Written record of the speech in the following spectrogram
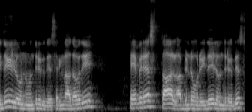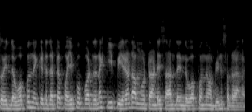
இதழில் ஒன்று வந்திருக்குது சரிங்களா? அதாவது பெபிரஸ் தால் அப்படின்ற ஒரு இதழில் வந்திருக்குது. ஸோ இந்த ஒப்பந்தம் கிட்டத்தட்ட இப்போ எப்போ போட்டதுன்னா கிபி இரண்டாம் நூற்றாண்டை சார்ந்த இந்த ஒப்பந்தம் அப்படின்னு சொல்கிறாங்க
